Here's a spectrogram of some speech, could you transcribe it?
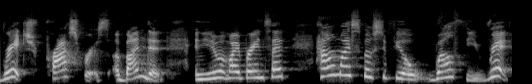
rich, prosperous, abundant. And you know what my brain said? How am I supposed to feel wealthy, rich,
